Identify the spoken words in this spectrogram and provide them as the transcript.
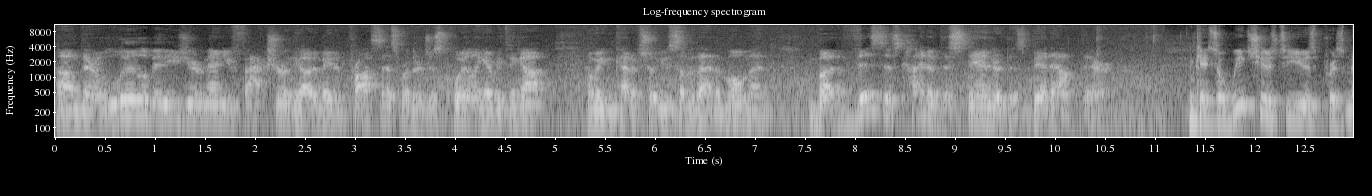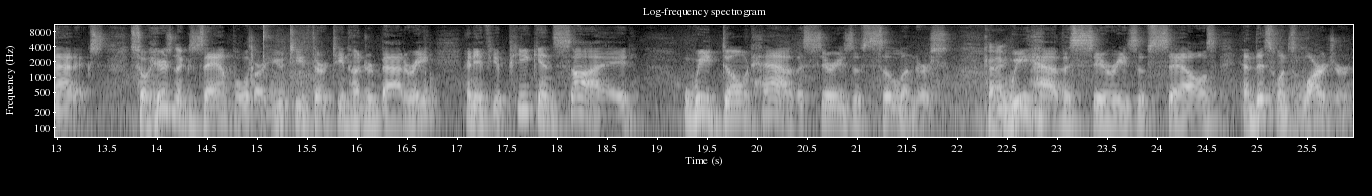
Um, they're a little bit easier to manufacture in the automated process where they're just coiling everything up. And we can kind of show you some of that in a moment. But this is kind of the standard that's been out there. Okay, so we choose to use prismatics. So here's an example of our UT1300 battery. And if you peek inside, we don't have a series of cylinders. Okay. We have a series of cells, and this one's larger,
